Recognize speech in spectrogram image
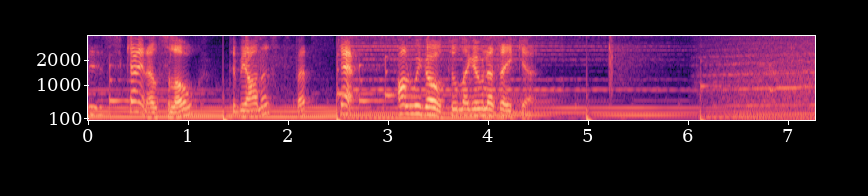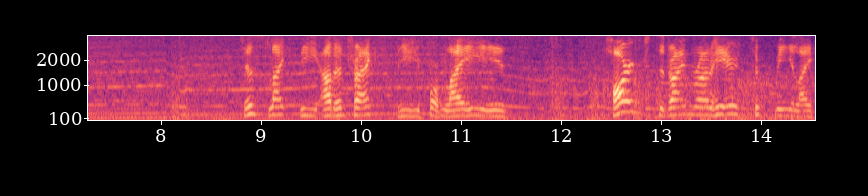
is kind of slow, to be honest. But yeah, on we go to Laguna Seca. Just like the other tracks, the Formula A is hard to drive around here. It took me like...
